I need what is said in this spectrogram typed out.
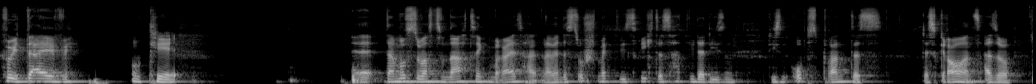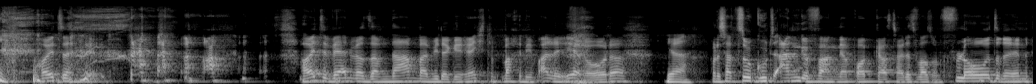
Pfui Dave. Okay, Äh, da musst du was zum Nachtrinken bereithalten, weil wenn das so schmeckt, wie es riecht, das hat wieder diesen, diesen Obstbrand des, des Grauens. Also heute. heute werden wir unserem Namen mal wieder gerecht und machen ihm alle Ehre, oder? ja, Und es hat so gut angefangen, der Podcast heute. Es war so ein Flow drin.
